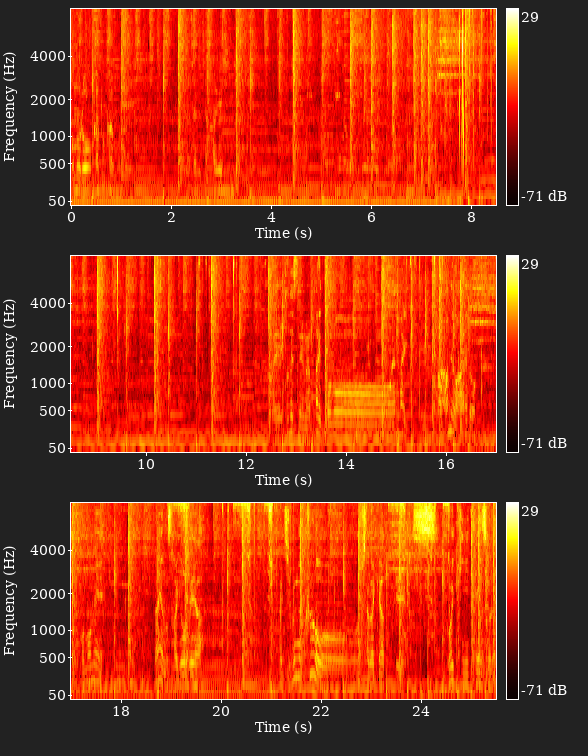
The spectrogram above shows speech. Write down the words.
この廊下とかもね、めちゃめちゃ激しいで、はい、えーとですね、やっぱりこの、やっぱり、まあ、雨はあれど、このね、納屋の作業部屋自分が苦労しただけあってすごい気に入ってんですよね。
